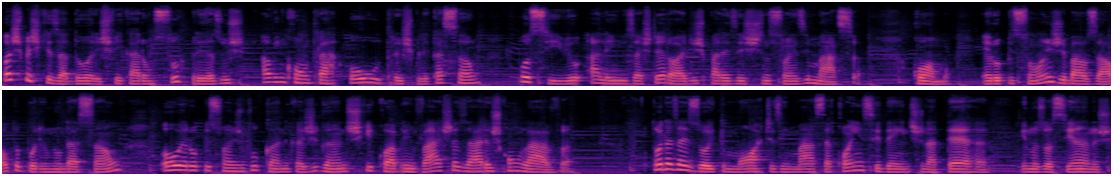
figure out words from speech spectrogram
Os pesquisadores ficaram surpresos ao encontrar outra explicação possível além dos asteroides para as extinções em massa, como erupções de basalto por inundação ou erupções vulcânicas gigantes que cobrem vastas áreas com lava. Todas as oito mortes em massa coincidentes na Terra e nos oceanos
